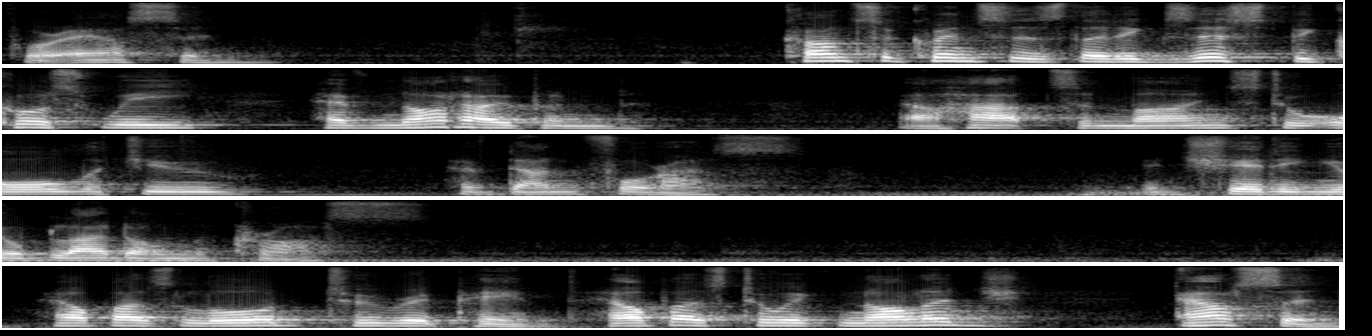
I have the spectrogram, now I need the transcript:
for our sin. Consequences that exist because we have not opened our hearts and minds to all that you have done for us in shedding your blood on the cross. Help us, Lord, to repent. Help us to acknowledge our sin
